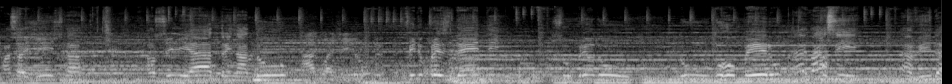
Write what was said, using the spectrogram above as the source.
massagista, auxiliar, treinador, Água, gelo. filho do presidente, sobrinho do, do, do roupeiro. É, vai assim, na vida.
